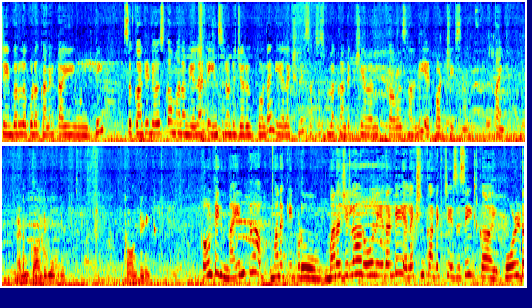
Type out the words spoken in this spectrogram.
చేంబర్లో కూడా కనెక్ట్ అయ్యి ఉంది. సో కంటిన్యూస్గా మనం ఎలాంటి ఇన్సిడెంట్ జరగకుండా ఈ ఎలక్షన్ సక్సెస్ఫుల్గా సక్సెస్ఫుల్గా కండక్ట్ చేయడానికి కావాల్సిన ఏర్పాటు చేసాము thank you madam counting counting ninth మనకి ఇప్పుడు మన జిల్లా రోల్ ఏదంటే ఎలక్షన్ కండక్ట్ చేసేసి హోల్డ్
